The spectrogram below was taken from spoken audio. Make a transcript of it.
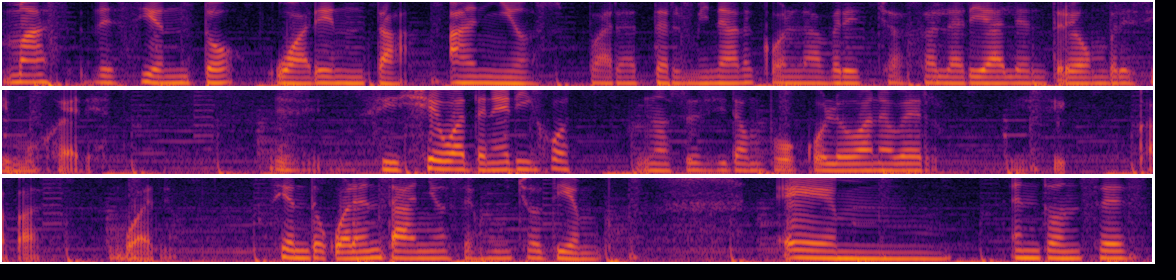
más de 140 años para terminar con la brecha salarial entre hombres y mujeres. Es- Si llego a tener hijos, no sé si tampoco lo van a ver. Y si capaz, bueno, 140 años es mucho tiempo. Em, entonces,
